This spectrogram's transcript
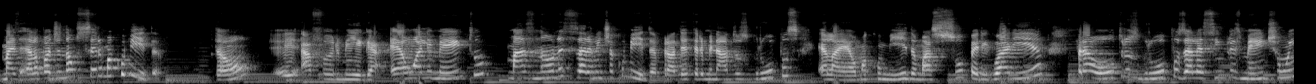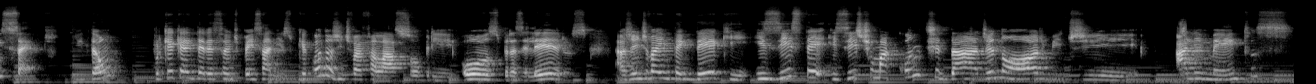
mas ela pode não ser uma comida. Então, a formiga é um alimento, mas não necessariamente a comida. Para determinados grupos, ela é uma comida, uma super iguaria. Para outros grupos, ela é simplesmente um inseto. Então, por que, que, é interessante pensar nisso? Porque quando a gente vai falar sobre os brasileiros, a gente vai entender que existe, existe uma quantidade enorme de alimentos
